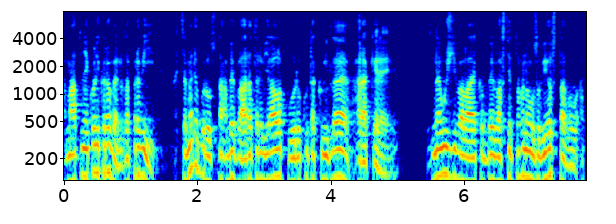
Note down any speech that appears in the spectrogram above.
A má to několik rovin. Za prvý, chceme do budoucna, aby vláda tady dělala půl roku takovýhle harakiry, zneužívala jakoby vlastně toho nouzového stavu a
